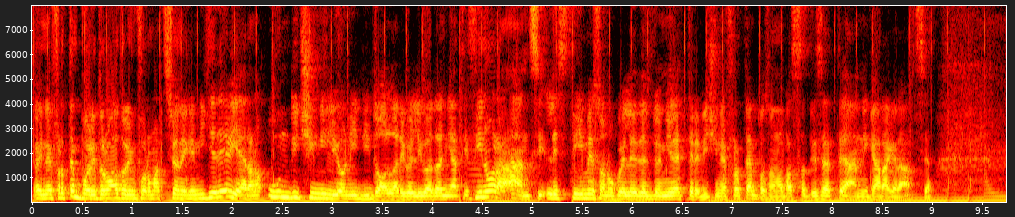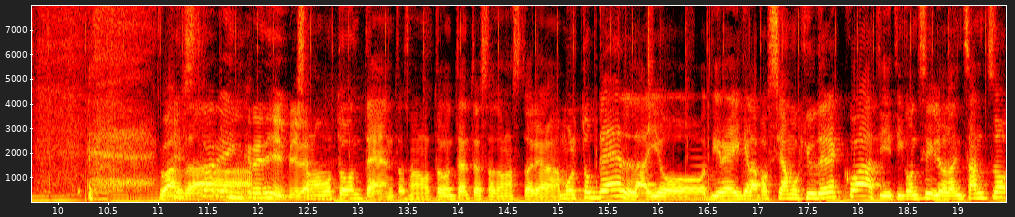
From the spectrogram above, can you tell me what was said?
E nel frattempo ho ritrovato l'informazione che mi chiedevi, erano 11 milioni di dollari quelli guadagnati finora, anzi le stime sono quelle del 2013, nel frattempo sono passati 7 anni, cara grazia. Guarda, storia incredibile. Sono molto contento, sono molto contento, è stata una storia molto bella, io direi che la possiamo chiudere qua, ti, ti consiglio intanto,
